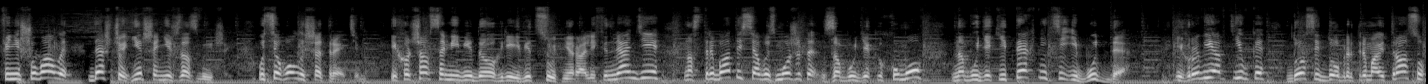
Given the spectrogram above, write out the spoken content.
Фінішували дещо гірше, ніж зазвичай. Усього лише третім. І хоча в самій відеогрі відсутні ралі Фінляндії, настрибатися ви зможете за будь-яких умов на будь-якій техніці і будь-де. Ігрові автівки досить добре тримають трасу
